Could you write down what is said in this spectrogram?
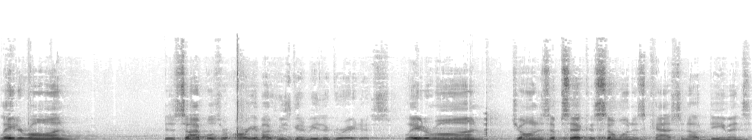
Later on, the disciples are arguing about who's going to be the greatest. Later on, John is upset because someone is casting out demons.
